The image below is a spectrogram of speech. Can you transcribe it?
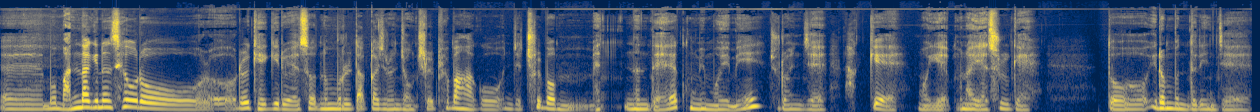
에, 뭐 만나기는 세월호를 계기로 해서 눈물을 닦아주는 정치를 표방하고 이제 출범했는데 국민 모임이 주로 이제 학계, 뭐 예, 문화예술계 또 이런 분들이 이제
